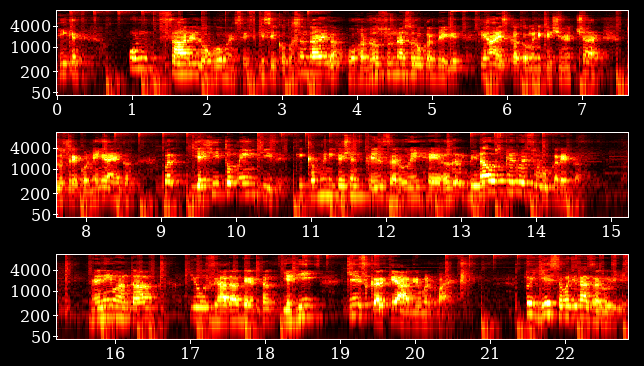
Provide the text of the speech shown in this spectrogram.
ठीक है? उन सारे लोगों में से किसी को पसंद आएगा, वो हर रोज सुनना शुरू कर देंगे कि हाँ इसका कम्युनिकेशन अच्छा है, दूसरे को नहीं आएगा। पर यही तो मेन चीज़ है कि कम्युनिकेशन स्किल ज़रूरी है। अगर बिना उसके कोई शुरू करेगा, मैं नहीं मानता कि वो ज़्यादा देर तक यही चीज़ करके आगे बढ़ पाए। तो ये समझना ज़रूरी है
